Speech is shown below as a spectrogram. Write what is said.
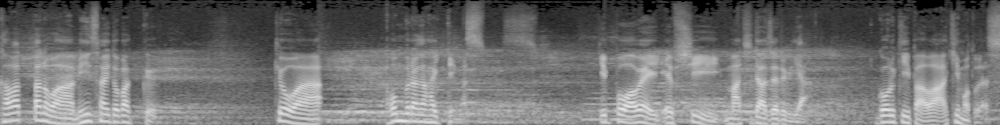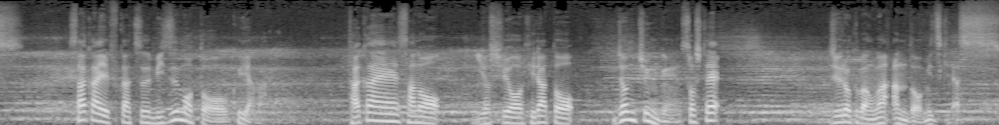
変わったのは右サイドバック。今日は本村が入っています。一方アウェイ FC 町田ゼルビア。ゴールキーパーは秋元です。酒井深津水本奥山。高江佐野吉尾平戸ジョン・チュングンそして16番は安藤瑞希です。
